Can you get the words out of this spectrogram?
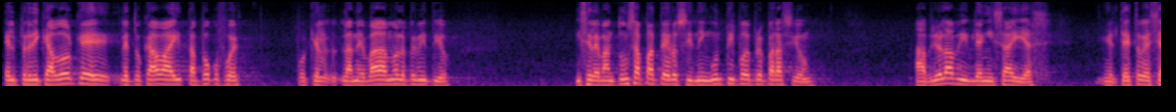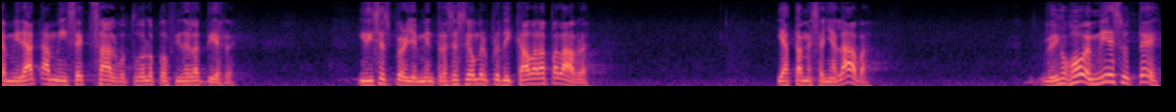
el predicador que le tocaba ahí tampoco fue, porque la nevada no le permitió y se levantó un zapatero sin ningún tipo de preparación, abrió la Biblia en Isaías, en el texto que decía, mirad a mí, sed salvo todos los confines de la tierra. Y dice Spurgeon, mientras ese hombre predicaba la palabra, y hasta me señalaba, le dijo, joven, mírese usted.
